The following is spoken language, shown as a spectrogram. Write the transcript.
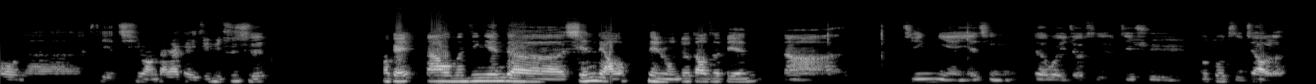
后呢也希望大家可以继续支持。OK，那我们今天的闲聊内容就到这边。那今年也请各位就是继续多多指教了。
